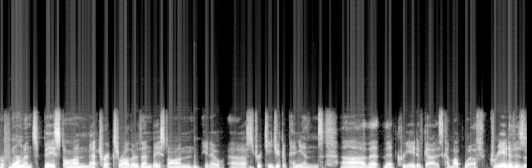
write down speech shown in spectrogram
performance based on metrics rather than based on you know uh, strategic opinions uh, that that creative guys come up with. Creative is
